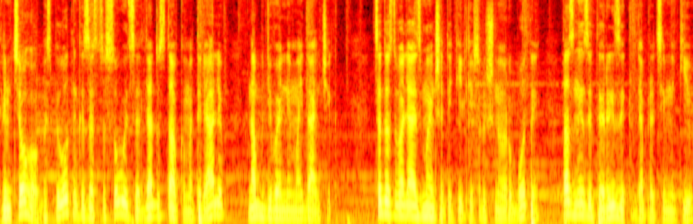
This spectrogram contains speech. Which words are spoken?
Крім цього, безпілотники застосовуються для доставки матеріалів на будівельний майданчик. Це дозволяє зменшити кількість ручної роботи та знизити ризик для працівників,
